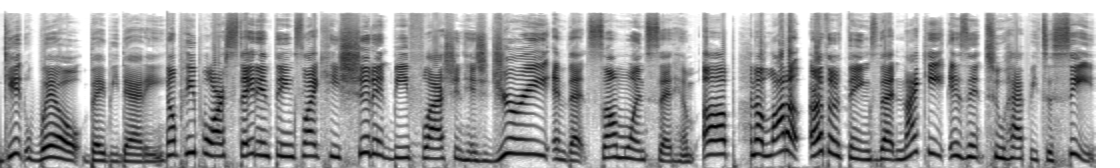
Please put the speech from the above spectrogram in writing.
Get well, baby daddy. Now, people are stating things like he shouldn't be flashing his jewelry and that someone set him up, and a lot of other things that Nike isn't too happy to see.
